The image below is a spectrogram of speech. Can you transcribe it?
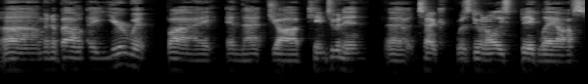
Um, and about a year went by and that job came to an end. Uh, tech was doing all these big layoffs.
